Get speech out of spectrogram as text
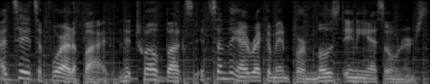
I'd say it's a 4 out of 5, and at 12 bucks, it's something I recommend for most NES owners.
